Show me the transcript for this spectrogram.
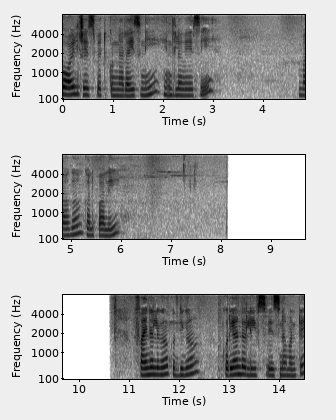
బాయిల్ చేసి పెట్టుకున్న రైస్ని ఇందులో వేసి బాగా కలపాలి. ఫైనల్గా కొద్దిగా కొరియాండర్ లీవ్స్ వేసినామంటే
